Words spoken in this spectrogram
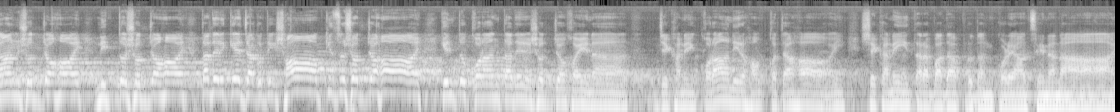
গান সহ্য হয়, নৃত্য সহ্য হয়, তাদেরকে জাগতিক সব কিছু সহ্য হয়, কিন্তু কোরআন তাদের সহ্য হয় না। যেখানে কোরআনের হক কথা হয়, সেখানেই তারা বাধা প্রদান করে, আছে না নাই?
